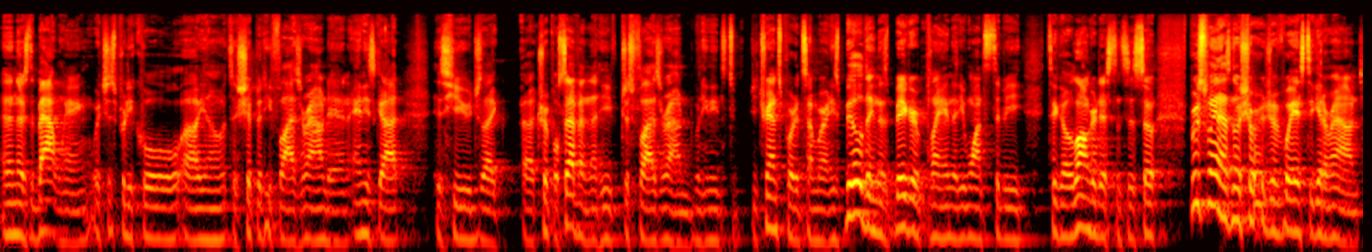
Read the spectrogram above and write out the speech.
and then there's the Batwing, which is pretty cool. Uh, you know, it's a ship that he flies around in, and he's got his huge like triple seven that he just flies around when he needs to be transported somewhere, and he's building this bigger plane that he wants to be to go longer distances. So Bruce Wayne has no shortage of ways to get around.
